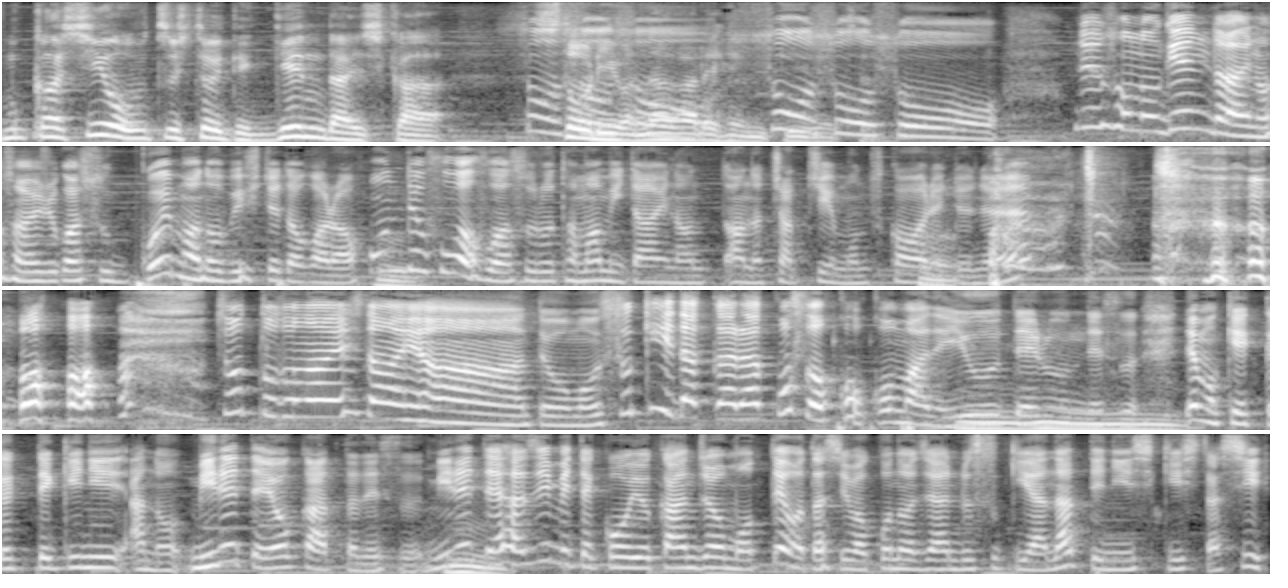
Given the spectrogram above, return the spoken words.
昔を映しといて現代しかストーリーは流れへんっていうそうそうそうでその現代の最初がすっごい間延びしてたから、ほんでふわふわする玉みたいなあのチャッチーもん使われてね、ちょっとどないしたんやんって思う。好きだからこそここまで言うてるんです。うん。でも結果的にあの見れてよかったです。見れて初めてこういう感情を持って私はこのジャンル好きやなって認識したし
